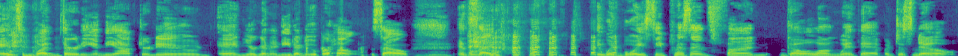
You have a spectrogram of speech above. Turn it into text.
it's 1.30 in the afternoon, and you're going to need an Uber home. So it's like when Boise presents fun, go along with it, but just know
